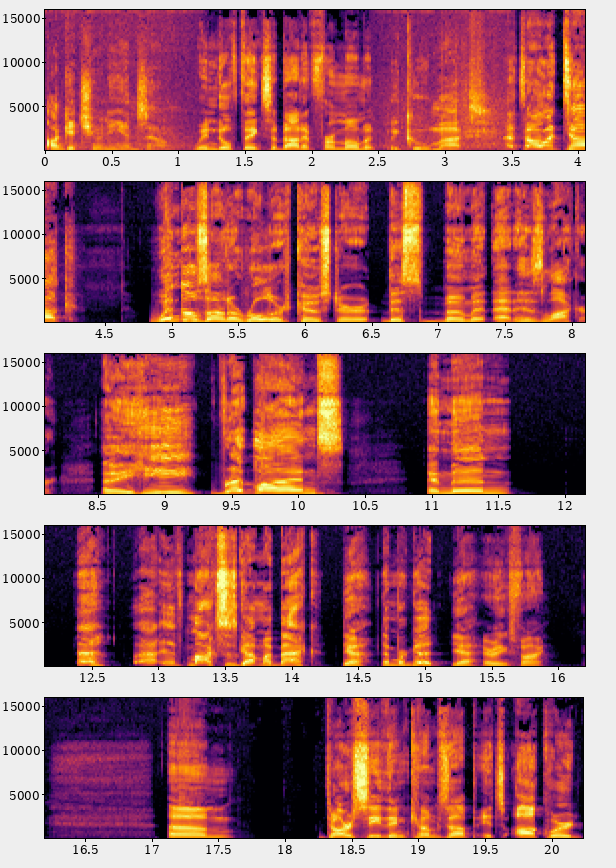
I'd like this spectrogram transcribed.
I'll get you in the end zone. Wendell thinks about it for a moment. We cool, Mox. That's all it took. Wendell's on a roller coaster this moment at his locker. I mean, he redlines, and then eh, uh, if Mox has got my back, Yeah. then we're good. Yeah, everything's fine. Um, Darcy then comes up. It's awkward,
